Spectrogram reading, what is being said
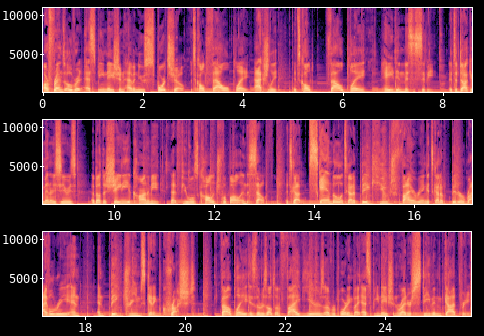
Our friends over at SB Nation have a new sports show. It's called Foul Play. Actually, It's called Foul Play Paid in Mississippi. It's a documentary series about the shady economy that fuels college football in the South. It's got scandal, it's got a big, huge firing, it's got a bitter rivalry, and, and big dreams getting crushed. Foul Play is the result of five years of reporting by SB Nation writer Steven Godfrey.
